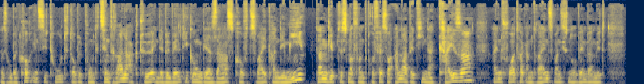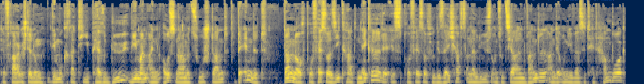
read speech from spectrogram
das Robert Koch Institut, Doppelpunkt, zentraler Akteur in der Bewältigung der SARS-CoV-2-Pandemie. Dann gibt es noch von Professor Anna Bettina Kaiser einen Vortrag am 23. November mit der Fragestellung Demokratie perdu, wie man einen Ausnahmezustand beendet. Dann noch Professor Sieghard Neckel, der ist Professor für Gesellschaftsanalyse und sozialen Wandel an der Universität Hamburg.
